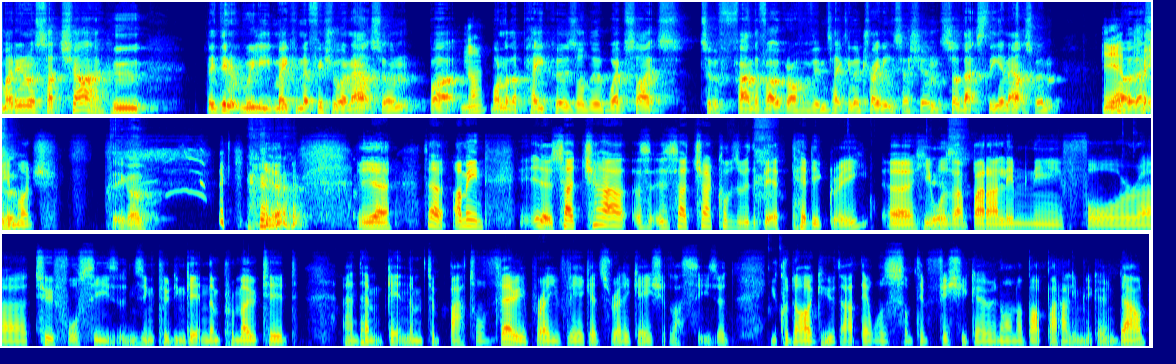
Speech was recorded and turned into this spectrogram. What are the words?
Marino Sacha, who they didn't really make an official announcement, but No. one of the papers or the websites took a, found the photograph of him taking a training session. So that's the announcement. Yeah, know, that's pretty a- much. There you go. Yeah. Yeah. So I mean, you know, Sacha Sacha comes with a bit of pedigree. Uh, he was Yes. at Baralimni for uh, two full seasons, including getting them promoted and then getting them to battle very bravely against relegation last season. You could argue that there was something fishy going on about Baralimni going down,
